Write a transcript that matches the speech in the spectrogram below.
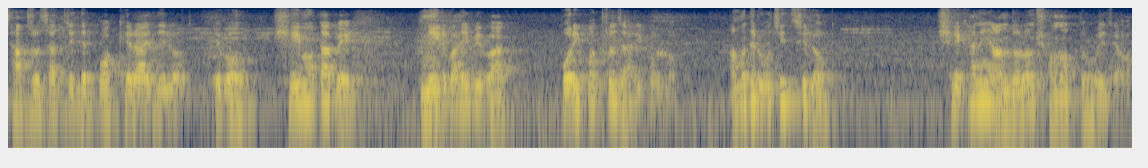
ছাত্রছাত্রীদের পক্ষে রায় দিল এবং সেই মোতাবেক নির্বাহী বিভাগ পরিপত্র জারি করল। আমাদের উচিত ছিল সেখানেই আন্দোলন সমাপ্ত হয়ে যাওয়া।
